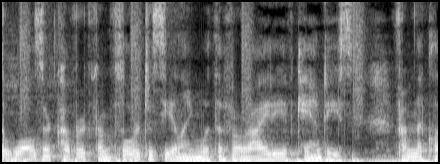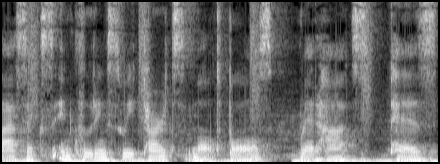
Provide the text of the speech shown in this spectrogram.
The walls are covered from floor to ceiling with a variety of candies, from the classics including sweet tarts, malt balls, red hots, Pez,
